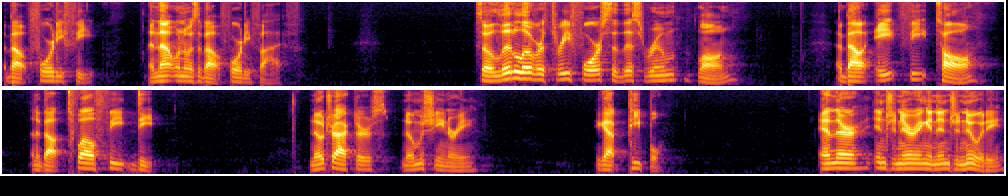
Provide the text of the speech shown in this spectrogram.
about 40 feet. And that one was about 45. So a little over three fourths of this room long, about eight feet tall, and about 12 feet deep. No tractors, no machinery. You got people and their engineering and ingenuity.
